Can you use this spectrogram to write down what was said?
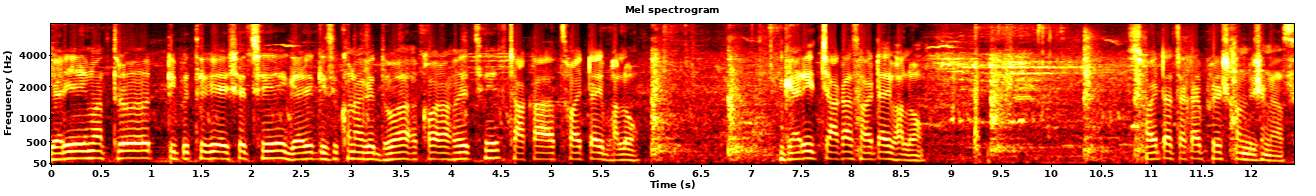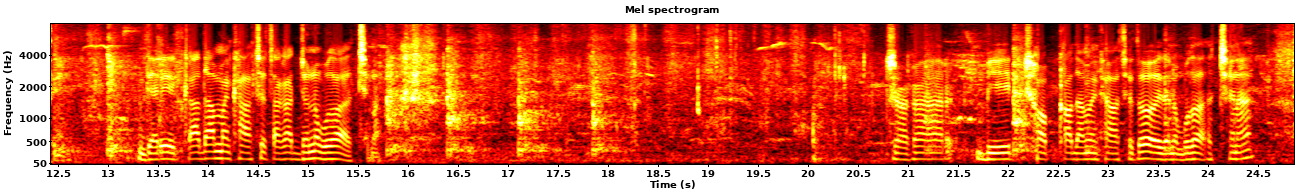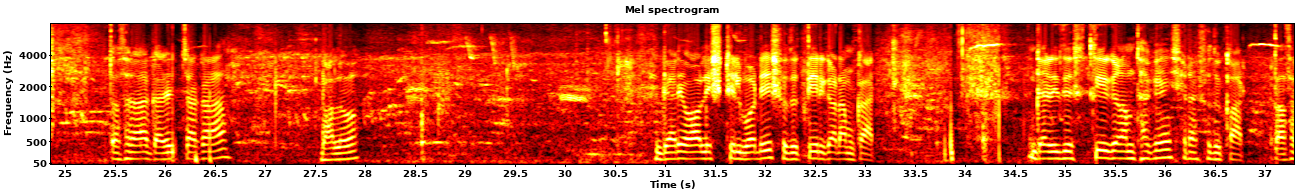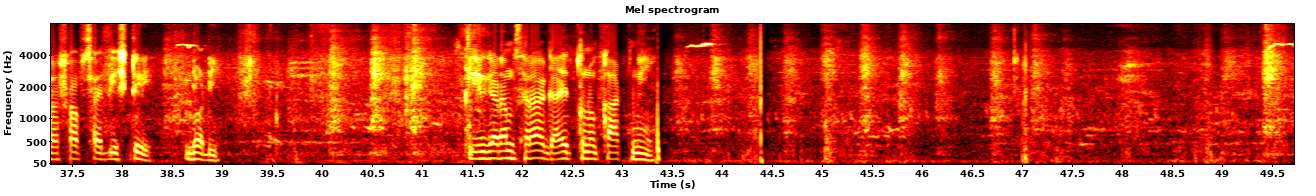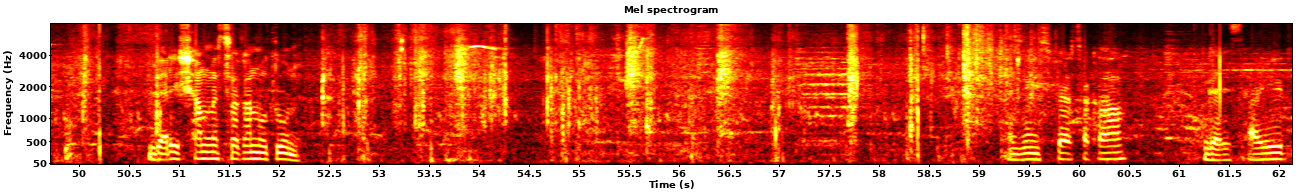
গাড়ি এইমাত্র টিপি থেকে এসেছে। গাড়ি কিছুক্ষণ আগে ধোয়া করা হয়েছে। চাকা ছয়টাই ভালো। গাড়ির চাকা ছয়টাই ভালো। ছয়টা চাকায় ফ্রেশ কন্ডিশনে আছে। গাড়ির কাদা মেখা আছে, চাকার জন্য বোঝা যাচ্ছে না। চাকার বিট সব কাদা মেখা আছে তো, এই জন্য বোঝা যাচ্ছে না। তাছাড়া গাড়ির চাকা ভালো। গাড়ি অল স্টিল বডি শুধু তীর গাড়াম কাঠ। গাড়িতে তীর গাড়াম থাকে, সেটা শুধু কাঠ। তাছাড়া সব সাইড স্টিল বডি তীর গাড়াম ছাড়া গাড়ির কোনো কাঠ নেই। গাড়ির সামনের চাকা নতুন। স্পেয়ার চাকা গাড়ির সাইড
